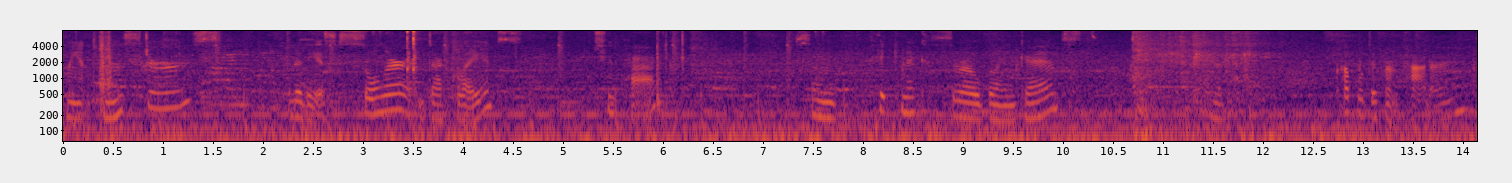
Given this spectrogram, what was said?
plant misters. What are these? Solar deck lights. Two pack some picnic throw blankets. A couple different patterns.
